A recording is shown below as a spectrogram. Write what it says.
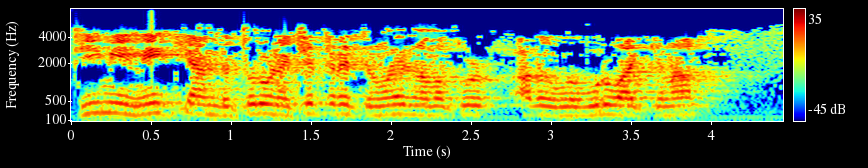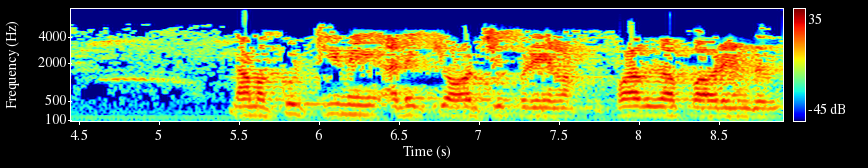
தீமையை நீக்கி அந்த துருவ நட்சத்திரத்தின் உணர்வு நமக்குள் அதை உருவாக்கினால் நமக்குள் தீமையை அடக்கி ஆட்சி புரியலாம் பாதுகாப்பாக என்றது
